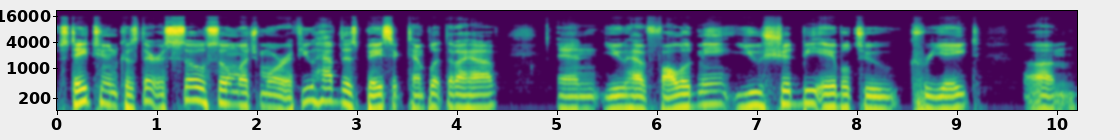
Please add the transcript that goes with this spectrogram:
stay tuned because there is so, so much more. If you have this basic template that I have and you have followed me, you should be able to create um,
